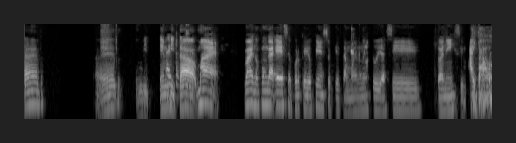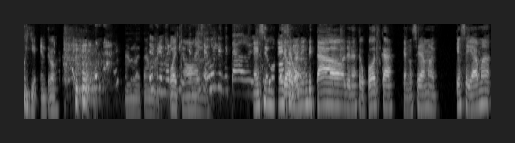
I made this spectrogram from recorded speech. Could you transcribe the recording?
A ver, invi- invitado. Ma, ma, no ponga ese porque yo pienso que estamos en un estudio así buenísimo. Ahí está, oye, entró. El primer Oye, invitado, el segundo invitado. El, invitado de nuestro podcast, que no se llama, que se llama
